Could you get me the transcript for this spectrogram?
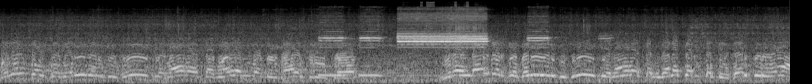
முதல் பரிசு பெறுவதற்கு சிவகங்கை மாவட்டம் மலன்பட்டி காயத்ரிக்கும் இரண்டாம் பரிசு மாவட்டம் கணக்கன்பட்டி கருத்துருவா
